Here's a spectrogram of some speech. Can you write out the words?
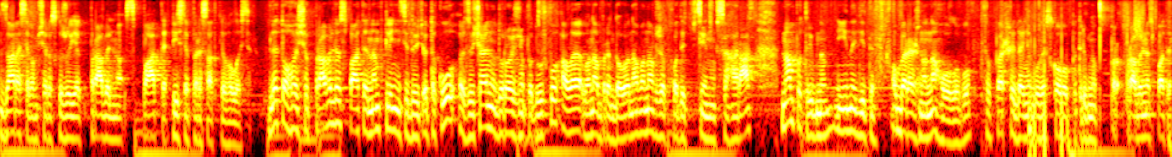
зараз я вам ще розкажу, як правильно спати після пересадки волосся. Для того, щоб правильно спати, нам в клініці дають отаку е, звичайну дорожню подушку, але вона брендована, вона вже входить в ціну, все гаразд. Нам потрібно її надіти обережно на голову. Це в перший день обов'язково потрібно правильно спати,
